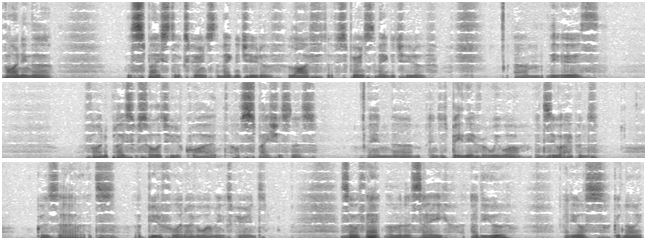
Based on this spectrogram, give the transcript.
finding the the space to experience the magnitude of life, to experience the magnitude of um, the earth. Find a place of solitude, of quiet, of spaciousness, and um, and just be there for a wee while and see what happens. Because uh, it's a beautiful and overwhelming experience. So with that, I'm going to say adieu, adios, good night.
